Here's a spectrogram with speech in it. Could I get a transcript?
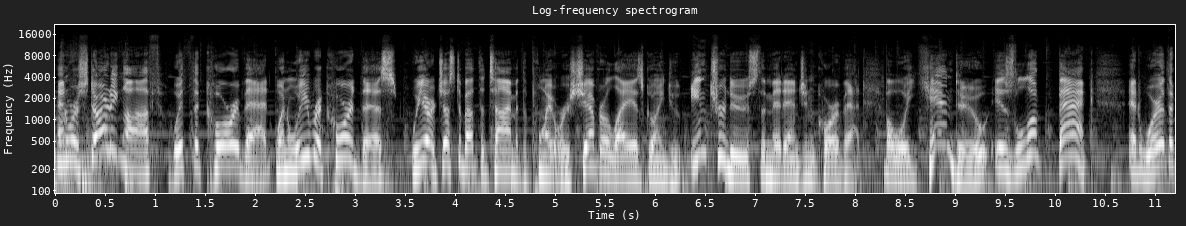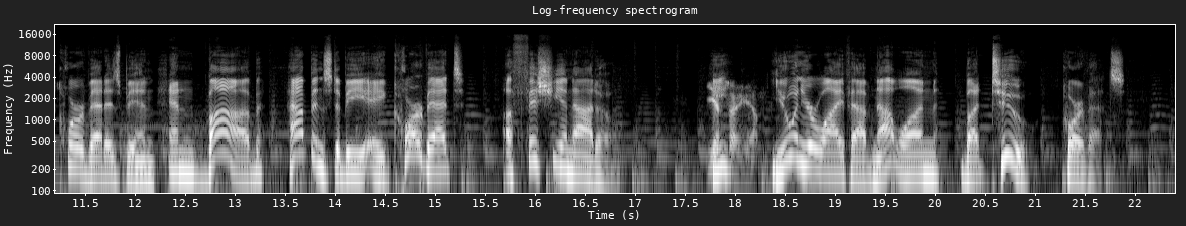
And we're starting off with the Corvette. When we record this, we are just about the time at the point where Chevrolet is going to introduce the mid engine Corvette. But what we can do is look back at where the Corvette has been. And Bob happens to be a Corvette aficionado. Yes, I am. You and your wife have not one, but two Corvettes,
